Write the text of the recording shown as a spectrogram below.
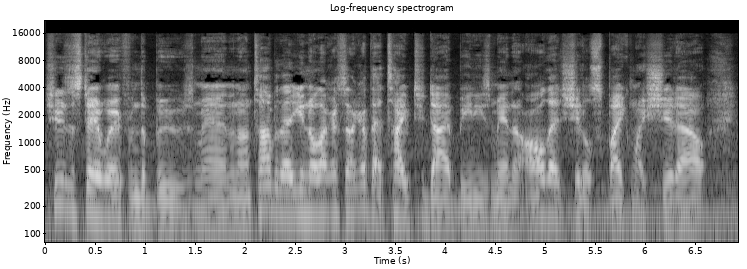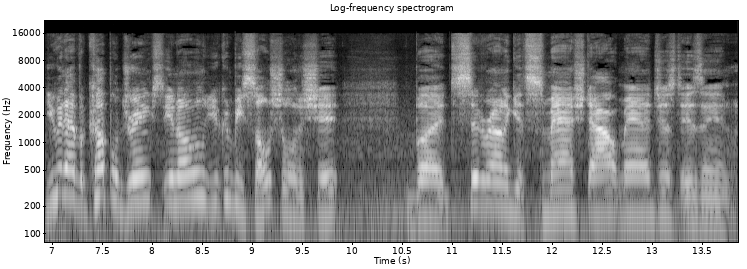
choose to stay away from the booze, man. And on top of that, you know, like I said, I got that type two diabetes, man, and all that shit'll spike my shit out. You could have a couple drinks, you know, you can be social and shit, but sit around and get smashed out, man, it just isn't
